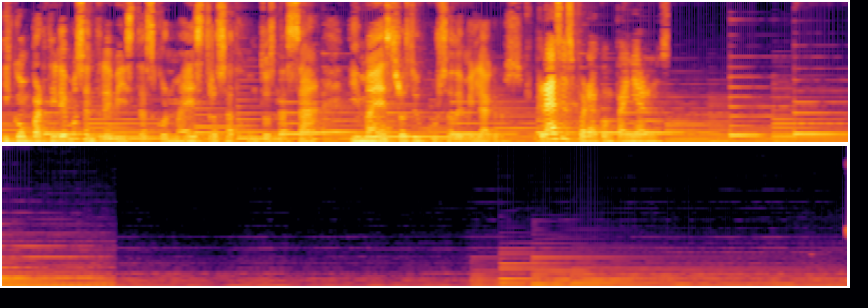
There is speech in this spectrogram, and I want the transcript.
Y compartiremos entrevistas con maestros adjuntos NASA y maestros de un curso de milagros. Gracias por acompañarnos.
